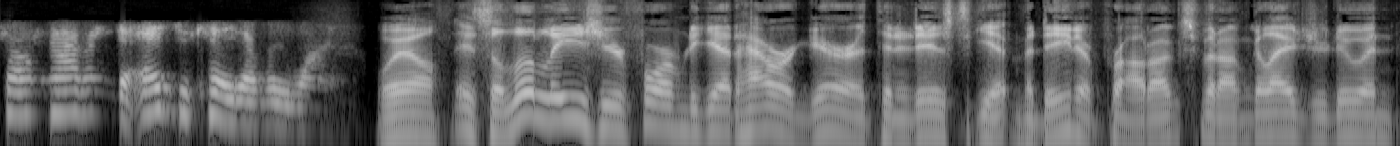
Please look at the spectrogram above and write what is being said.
So I'm having to educate everyone. Well, it's a little easier for them to get Howard Garrett than it is to get Medina products, but I'm glad you're doing.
